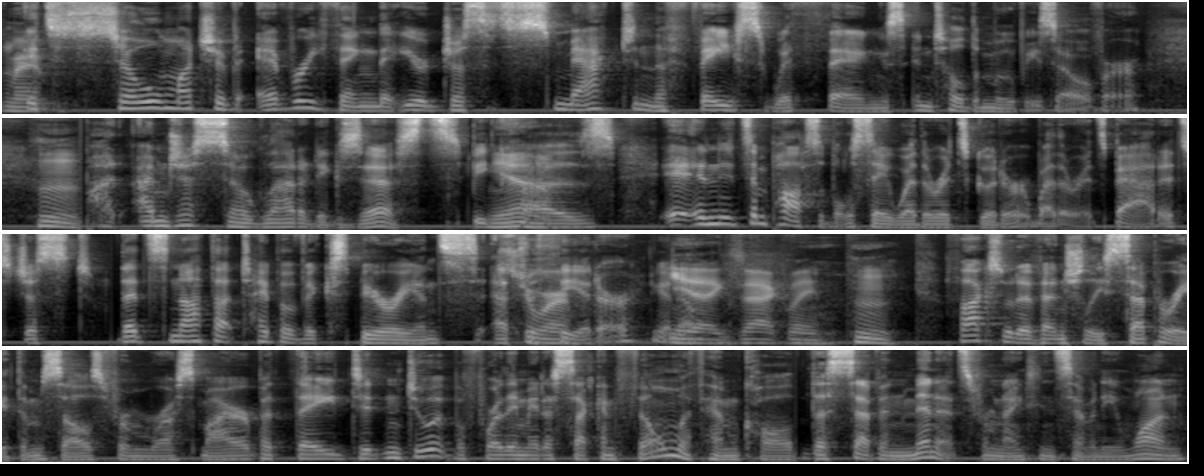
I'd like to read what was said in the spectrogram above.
Right. it's so much of everything that you're just smacked in the face with things until the movie's over. Hmm. But I'm just so glad it exists because, and it's impossible to say whether it's good or whether it's bad. It's just, that's not that type of experience at Sure. the theater. You know? Yeah, exactly. Hmm. Fox would eventually separate themselves from Russ Meyer, but they didn't do it before they made a second film with him called The Seven Minutes from 1971.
